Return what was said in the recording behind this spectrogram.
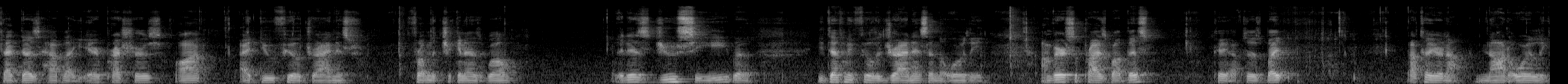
that does have like air pressures on it. I do feel dryness from the chicken as well. It is juicy, but you definitely feel the dryness and the oily. I'm very surprised about this. Okay, after this bite, I'll tell you now, not oily.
